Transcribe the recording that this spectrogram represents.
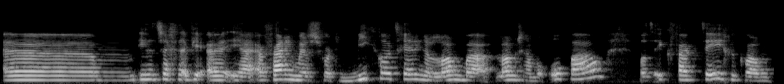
Um, iemand zegt, heb je uh, ja, ervaring met een soort microtraining, een langzame opbouw? Wat ik vaak tegenkwam,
